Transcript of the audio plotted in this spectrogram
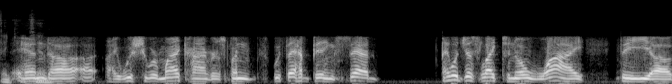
You, and uh, I wish you were my congressman. With that being said, I would just like to know why the uh,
